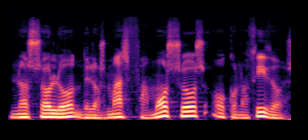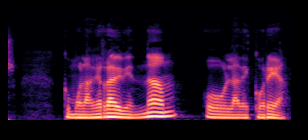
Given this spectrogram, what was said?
no solo de los más famosos o conocidos, como la guerra de Vietnam o la de Corea.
